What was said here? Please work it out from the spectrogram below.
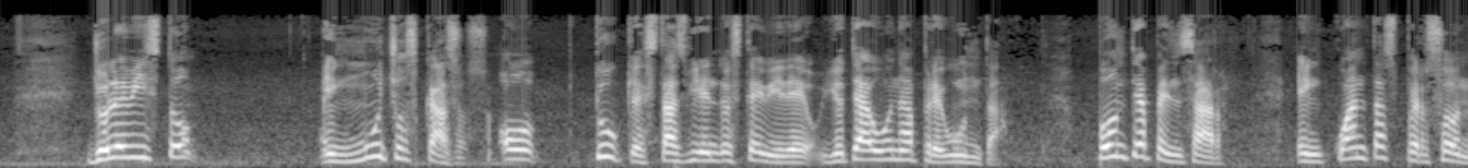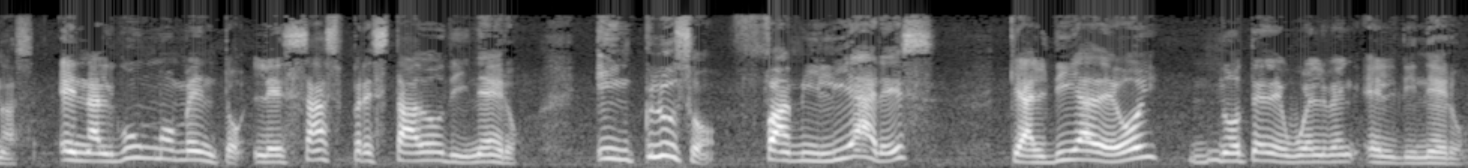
Yo lo he visto en muchos casos, o tú que estás viendo este video, yo te hago una pregunta. Ponte a pensar en cuántas personas en algún momento les has prestado dinero, incluso familiares que al día de hoy no te devuelven el dinero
